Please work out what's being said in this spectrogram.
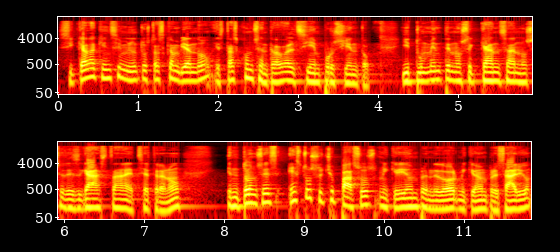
Si cada 15 minutos estás cambiando, estás concentrado al 100% y tu mente no se cansa, no se desgasta, etcétera, ¿no? Entonces, estos ocho pasos, mi querido emprendedor, mi querido empresario,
